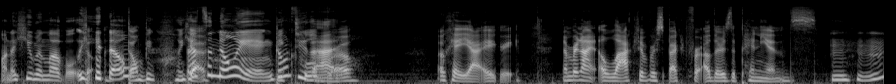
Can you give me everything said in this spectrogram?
on a human level. You know, Don't be yeah, That's annoying. be Don't do that. bro. Okay, yeah, I agree. Number nine, a lack of respect for others' opinions. Mm-hmm.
